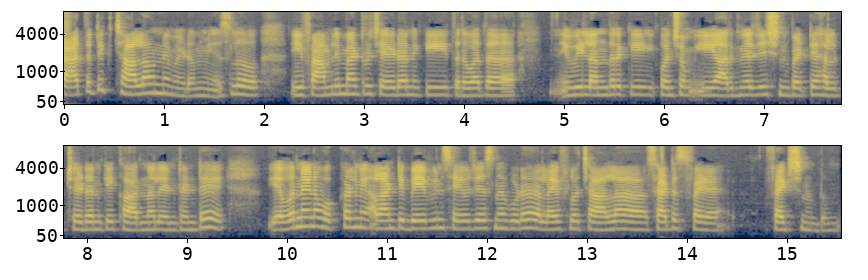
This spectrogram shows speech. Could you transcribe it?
ప్యాథటిక్ చాలా ఉన్నాయి మేడం. అసలు ఈ ఫ్యామిలీ మ్యాటర్ చేయడానికి తర్వాత వీళ్ళందరికీ కొంచెం ఈ ఆర్గనైజేషన్ పెట్టి హెల్ప్ చేయడానికి కారణాలు ఏంటంటే ఎవరినైనా ఒక్కరిని అలాంటి బేబీని సేవ్ చేసినా కూడా లైఫ్లో చాలా సాటిస్ఫై ఫ్యాక్షన్ ఉంటుంది.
